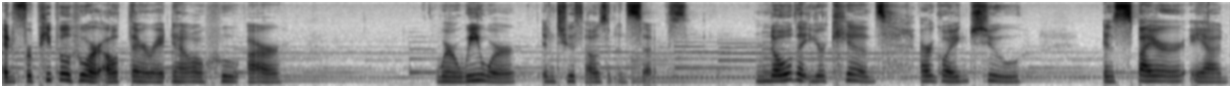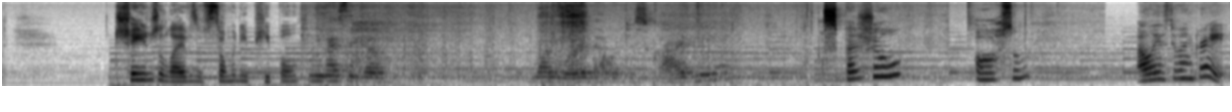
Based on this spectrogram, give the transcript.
And for people who are out there right now who are where we were in 2006, know that your kids are going to inspire and change the lives of so many people. Can you guys think of one word that would describe me? Special. Awesome. Ellie's doing great.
